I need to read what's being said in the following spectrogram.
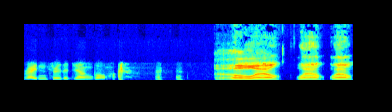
riding through the jungle. Oh wow, wow, wow.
